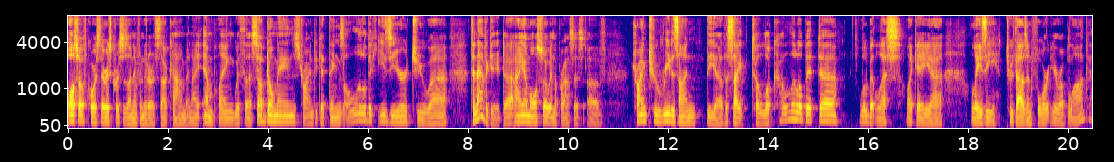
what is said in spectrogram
Also, of course, there is chrisisoninfiniteearths.com, and I am playing with uh, subdomains, trying to get things a little bit easier to uh, to navigate. Uh, I am also in the process of trying to redesign the uh, the site to look a little bit uh, a little bit less like a lazy 2004 era blog.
